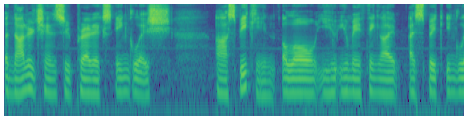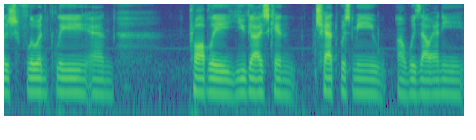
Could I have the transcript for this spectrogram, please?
another chance to practice English uh, speaking. Although you, you may think I, I speak English fluently and probably you guys can chat with me uh, without any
